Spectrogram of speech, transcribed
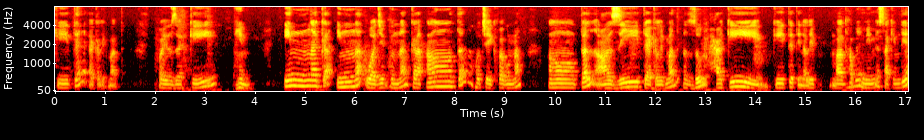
কিতে একালিক মাদ। ওয়া ইউযাক্কিহিম ইন্নাকা ইন্না ওয়াজিব গুন্না কা আতা হচ্ছে ইকফা গুন্না আতাল আজিত একালিফ মাদ জুল হাকিম। কিতে তিন আলিফ মাদ হবে, মিমে সাকিম দিয়ে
